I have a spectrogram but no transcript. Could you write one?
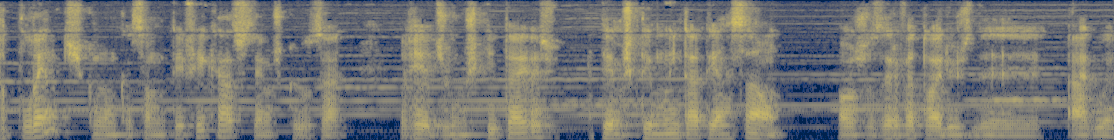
repelentes, que nunca são muito eficazes, temos que usar redes mosquiteiras, temos que ter muita atenção aos reservatórios de água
